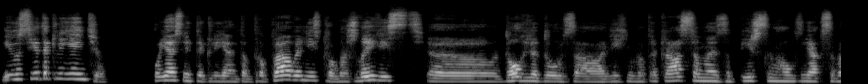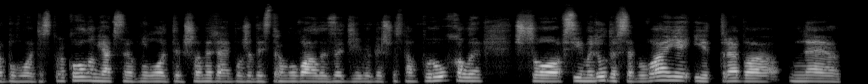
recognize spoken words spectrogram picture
І освіта клієнтів. Пояснюйте клієнтам про правильність, про важливість е, догляду за їхніми прикрасами, за пірсингом, як себе поводити з проколом, як себе поводити, якщо, не дай Боже, десь травмували, заділи, десь щось там порухали, що всі ми люди, все буває, і треба не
